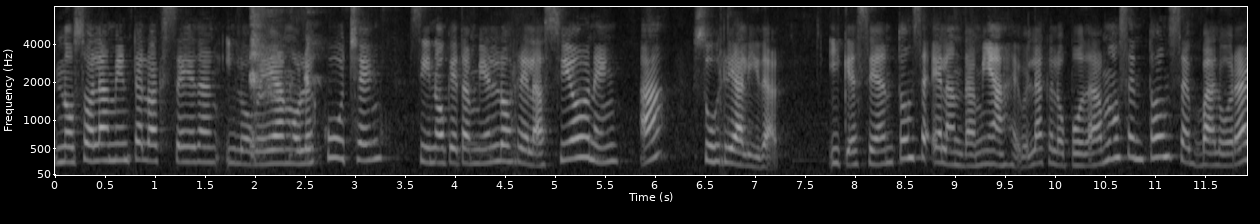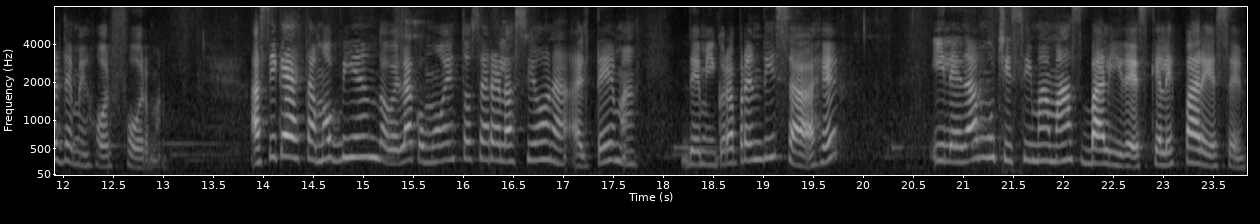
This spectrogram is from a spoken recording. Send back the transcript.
no solamente lo accedan y lo vean o lo escuchen, sino que también lo relacionen a su realidad y que sea entonces el andamiaje, ¿verdad? Que lo podamos entonces valorar de mejor forma. Así que estamos viendo, ¿verdad?, cómo esto se relaciona al tema de microaprendizaje y le da muchísima más validez. ¿Qué les parece?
